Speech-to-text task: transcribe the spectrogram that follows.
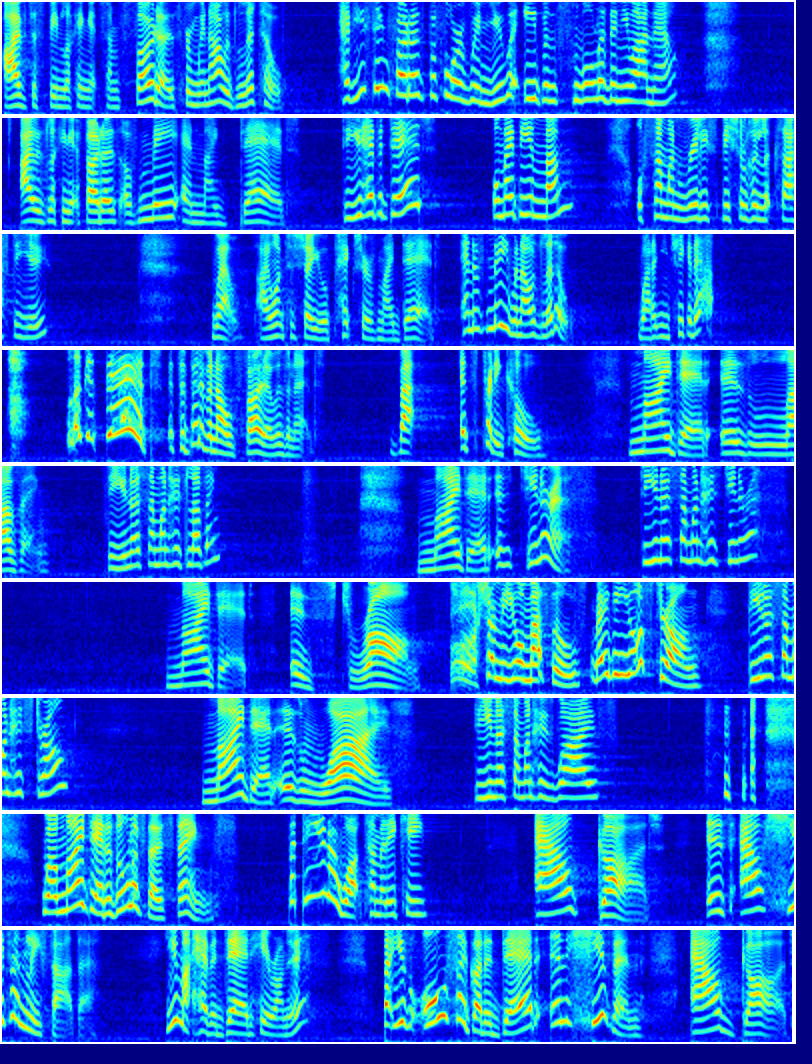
I've just been looking at some photos from when I was little. Have you seen photos before of when you were even smaller than you are now? I was looking at photos of me and my dad. Do you have a dad? Or maybe a mum? Or someone really special who looks after you? Well, I want to show you a picture of my dad and of me when I was little. Why don't you check it out? Look at that! It's a bit of an old photo, isn't it? But it's pretty cool. My dad is loving. Do you know someone who's loving? My dad is generous. Do you know someone who's generous? My dad is strong. Oh, show me your muscles. Maybe you're strong. Do you know someone who's strong? My dad is wise. Do you know someone who's wise? well, my dad is all of those things. But do you know what, Tamariki? Our God is our Heavenly Father. You might have a dad here on earth, but you've also got a dad in heaven, our God.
